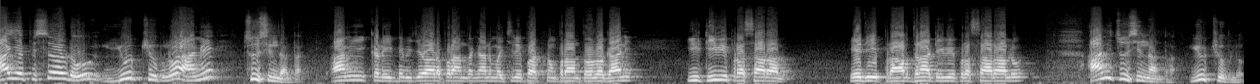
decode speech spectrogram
ఆ ఎపిసోడ్ యూట్యూబ్లో ఆమె చూసిందట. ఆమె ఇక్కడ విజయవాడ ప్రాంతం కానీ మచిలీపట్నం ప్రాంతంలో కానీ ఈ టీవీ ప్రసారాలు ఏది ప్రార్థనా టీవీ ప్రసారాలు ఆమె చూసిందంట యూట్యూబ్లో.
